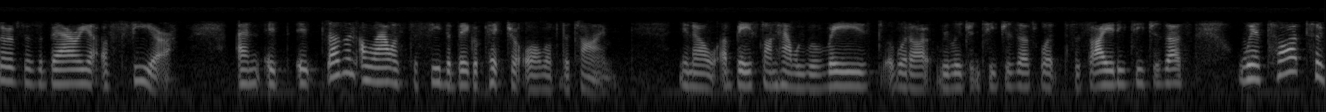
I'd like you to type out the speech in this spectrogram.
serves as a barrier of fear, and it, it doesn't allow us to see the bigger picture all of the time you know, uh, based on how we were raised, what our religion teaches us, what society teaches us. We're taught to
